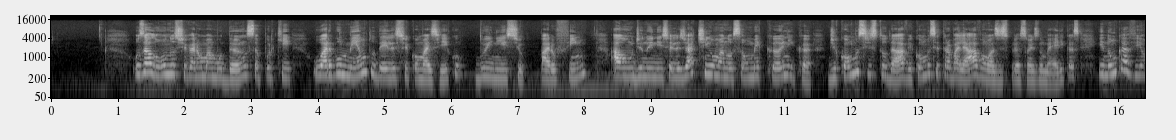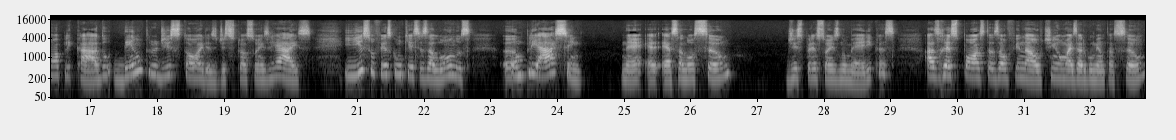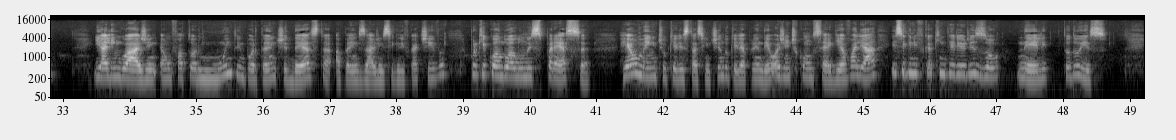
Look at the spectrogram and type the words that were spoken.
Os alunos tiveram uma mudança porque o argumento deles ficou mais rico, do início para o fim, aonde no início eles já tinham uma noção mecânica de como se estudava e como se trabalhavam as expressões numéricas e nunca haviam aplicado dentro de histórias, de situações reais. E isso fez com que esses alunos ampliassem né, essa noção de expressões numéricas. As respostas ao final tinham mais argumentação, e a linguagem é um fator muito importante desta aprendizagem significativa, porque quando o aluno expressa realmente o que ele está sentindo, o que ele aprendeu, a gente consegue avaliar e significa que interiorizou nele tudo isso.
